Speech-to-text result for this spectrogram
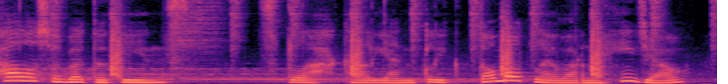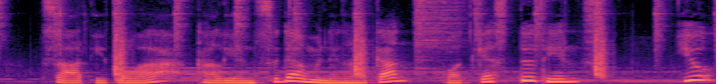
Halo Sobat Tutins, setelah kalian klik tombol play warna hijau, saat itulah kalian sedang mendengarkan podcast Tutins. Yuk,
